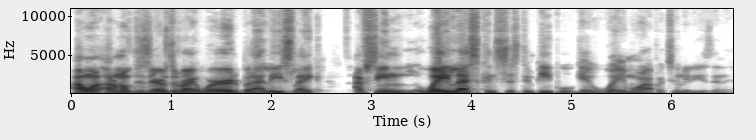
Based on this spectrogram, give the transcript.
I want. I don't know if deserves the right word, but at least like I've seen way less consistent people get way more opportunities than him.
